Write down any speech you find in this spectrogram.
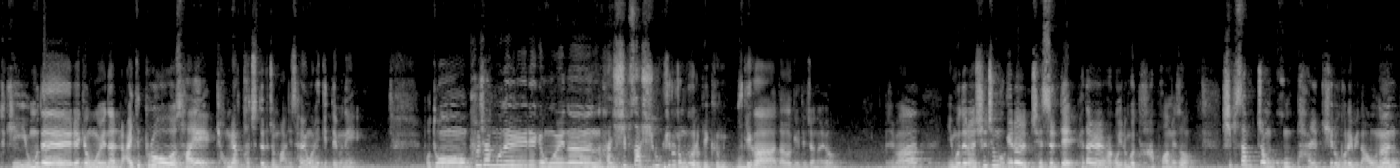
특히 이 모델의 경우에는 라이트 프로사의 경량 파츠들을 좀 많이 사용을 했기 때문에 보통 풀샥 모델의 경우에는 한 14, 15kg 정도 이렇게 금- 무게가 나가게 되잖아요. 하지만 이 모델은 실측 무게를 쟀을 때 페달하고 이런 거 다 포함해서 13.08kg이 나오는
